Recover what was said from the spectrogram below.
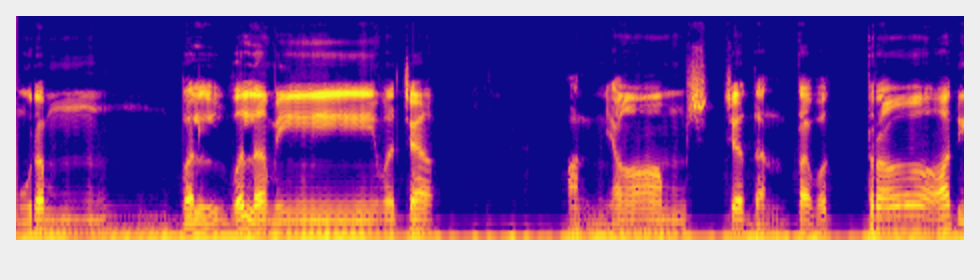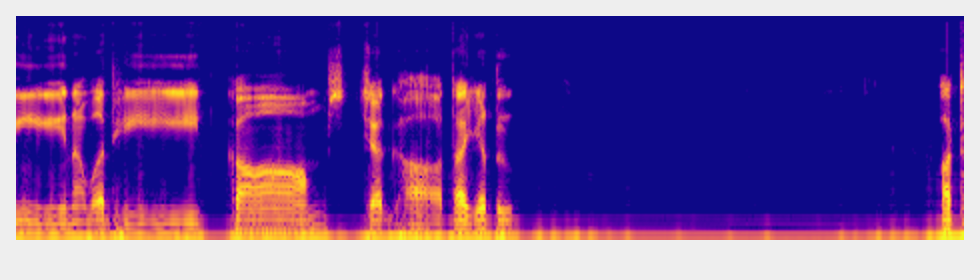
मुरम् बल्वलमेव च अन्यांश्च दन्तवक्त्रादीनवधीत्कांश्च घातयत्। अथ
